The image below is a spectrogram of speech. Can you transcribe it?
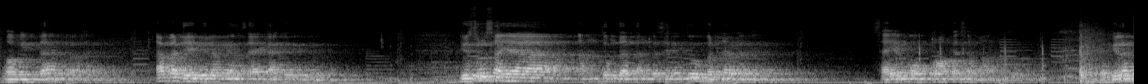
Mau minta doa lagi? Apa dia bilang yang saya kaget itu? Justru saya antum datang ke sini itu benar? Saya mau protes sama antum. Saya bilang,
